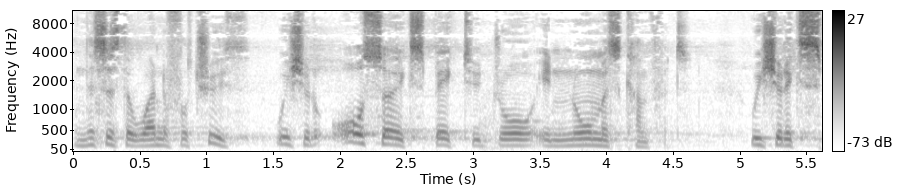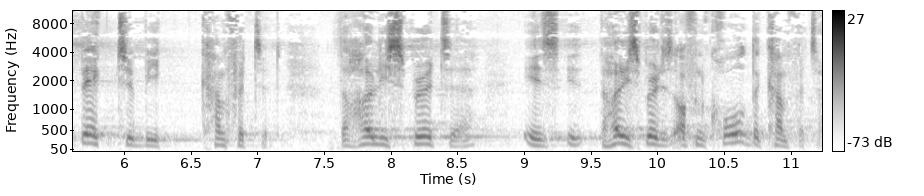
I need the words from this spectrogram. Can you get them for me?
and this is the wonderful truth, we should also expect to draw enormous comfort. We should expect to be comforted. The Holy Spirit uh, is, is, the Holy Spirit is often called the comforter.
